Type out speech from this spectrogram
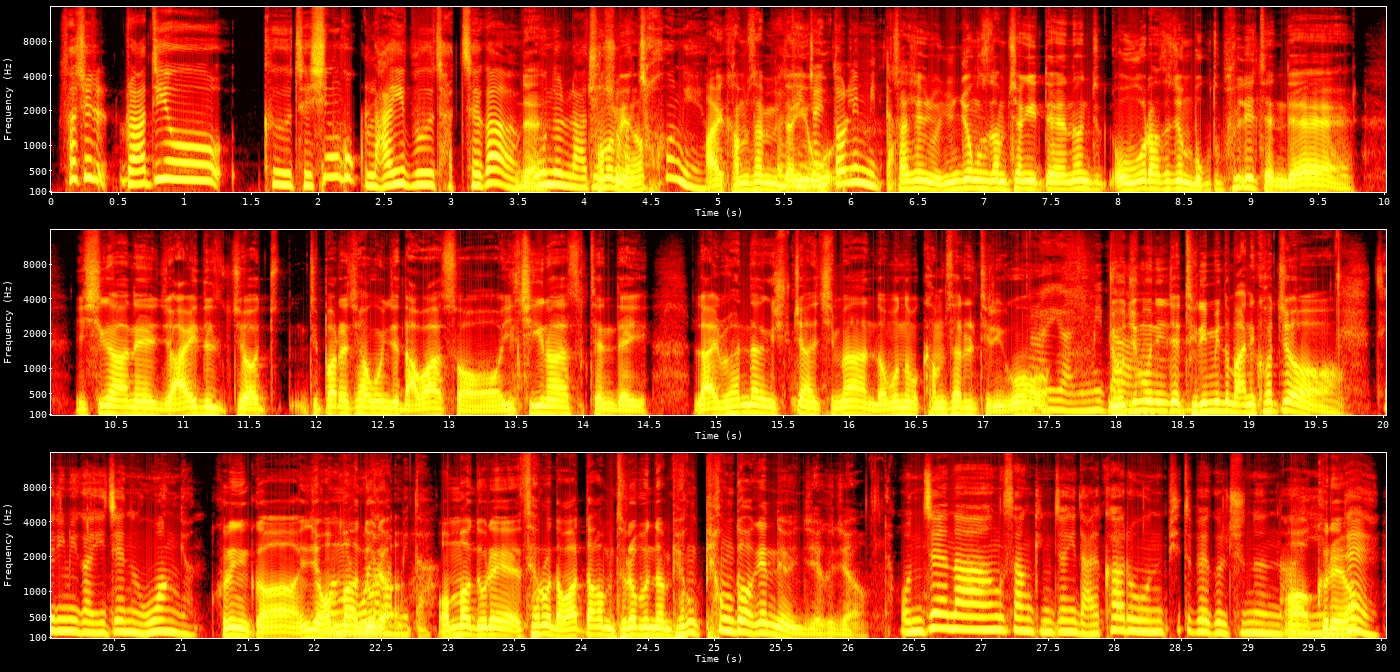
사실 라디오 그 제 신곡 라이브 자체가 네. 오늘 라디오 처음이에요? 아이 감사합니다. 굉장히 이 오- 떨립니다. 사실 윤정수 남창희 때는 오후라서 좀 목도 풀릴 텐데 이 시간에 이제 아이들 저 뒷바라지 하고 이제 나와서 일찍 일어났을 텐데 라이브를 한다는 게 쉽지 않지만 너무너무 감사를 드리고 아이, 아닙니다. 요즘은 이제 드림이도 많이 컸죠. 드림이가 이제는 5학년. 그러니까 이제 음악이 엄마 노래 올라갑니다. 엄마 노래 새로 나왔다 하면 들어본다면 평 평도 하겠네요 이제 그죠? 언제나 항상 굉장히 날카로운 피드백을 주는 어, 아이인데 그래요?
